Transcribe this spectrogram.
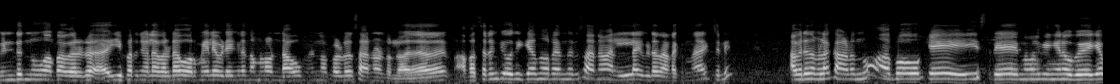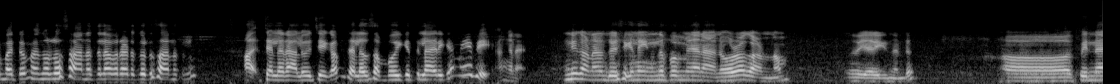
മിണ്ടുന്നു. അപ്പൊ അവരുടെ ഈ പറഞ്ഞ പോലെ അവരുടെ ഓർമ്മയിൽ എവിടെയെങ്കിലും നമ്മൾ ഉണ്ടാവും എന്നൊക്കെ ഉള്ള സാധനം ഉണ്ടല്ലോ. അതായത് അവസരം ചോദിക്കുക എന്ന് പറയുന്ന ഒരു സാധനം അല്ല ഇവിടെ നടക്കുന്നത്. ആക്ച്വലി അവർ നമ്മളെ കാണുന്നു. അപ്പോൾ ഓക്കെ ഈ സ്ത്രീയെ നമ്മൾക്ക് ഇങ്ങനെ ഉപയോഗിക്കാൻ പറ്റും എന്നുള്ള സാധനത്തിൽ അവരുടെ അടുത്തൊരു സാധനത്തിൽ ചിലർ ആലോചിച്ചേക്കാം. ചിലത് സംഭവിക്കത്തില്ലായിരിക്കാം മേ ബി അങ്ങനെ. ഇനി കാണാൻ ഉദ്ദേശിക്കുന്നത് ഇന്നിപ്പം ഞാൻ അനോറ കാണണം എന്ന് വിചാരിക്കുന്നുണ്ട്. പിന്നെ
